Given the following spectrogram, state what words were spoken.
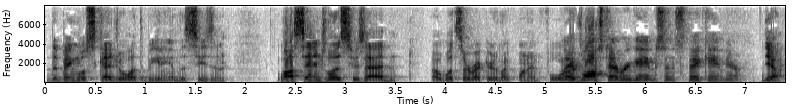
the Bengals' schedule at the beginning of the season. Los Angeles, who's had uh, what's their record like one and four. They've lost every game since they came here. Yeah,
